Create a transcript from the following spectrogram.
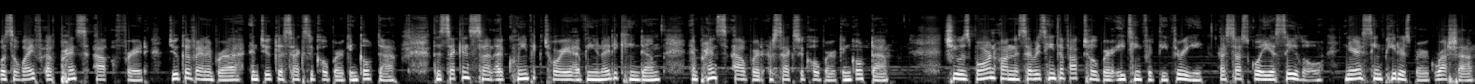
was the wife of Prince Alfred, Duke of Edinburgh and Duke of Saxe-Coburg and Gotha, the second son of Queen Victoria of the United Kingdom and Prince Albert of Saxe-Coburg and Gotha. She was born on the 17th of October 1853 at Tsarskoye Selo, near St. Petersburg, Russia,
